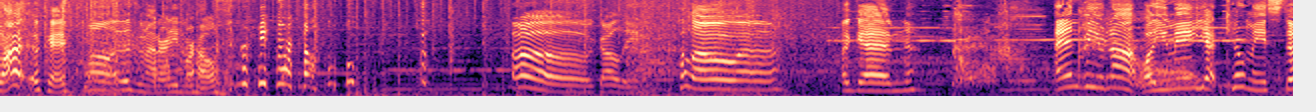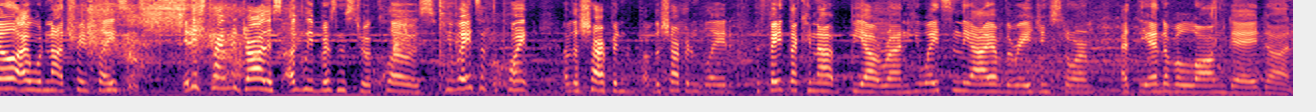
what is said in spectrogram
why. Okay. Well, it doesn't matter. I need more health. I need more health. oh, golly. Hello, uh, again. I envy you not. While you may yet kill me, still I would not trade places. It is time to draw this ugly business to a close. He waits at the point of the sharpened of the sharpened blade, the fate that cannot be outrun. He waits in the eye of the raging storm, at the end of a long day done.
